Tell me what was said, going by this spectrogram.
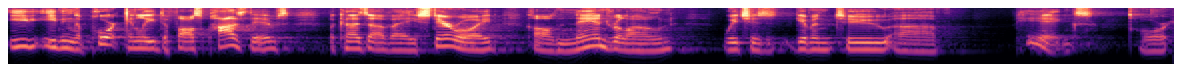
eat, eating the pork can lead to false positives because of a steroid called nandrolone, which is given to uh, pigs or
